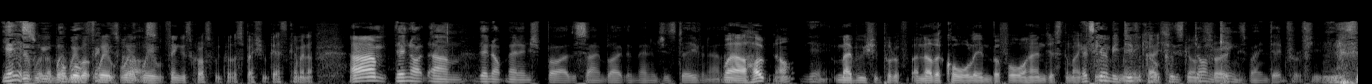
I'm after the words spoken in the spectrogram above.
yes, we, we, well, we, we, fingers crossed. we- fingers crossed. We've got a special guest coming up. Um, They're not. Um, they're not managed by the same bloke that manages Devon, are they? well, I hope not. yeah. Maybe we should put a, another call in beforehand just to make It's sure going to be difficult because Don through. King's been dead for a few years.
